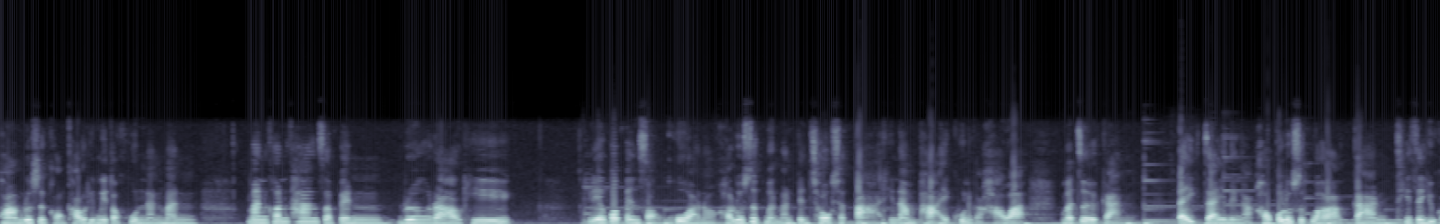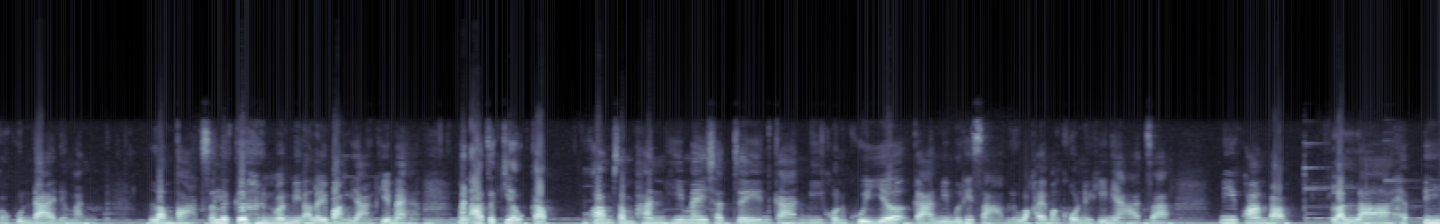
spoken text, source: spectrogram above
ความรู้สึกของเขาที่มีต่อคุณนั้นมัน มันค่อนข้างจะเป็นเรื่องราวที่เรียกว่าเป็นสองขั้วเนาะเขารู้สึกเหมือนมันเป็นโชคชะตาที่นำพาให้คุณกับเขาอะมาเจอกัน แต่อีกใจหนึ่งอะเขาก็รู้สึกว่าการที่จะอยู่กับคุณได้เนี่ยมันลำบากซะเหลือเกิน มันมีอะไรบางอย่างที่แหมมันอาจจะเกี่ยวกับความสัมพันธ์ที่ไม่ชัดเจน การมีคนคุยเยอะ การมีมือที่สามหรือว่าใครบางคนในที่เนี้ยอาจจะมีความแบบหลั่นลาแฮปปี้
